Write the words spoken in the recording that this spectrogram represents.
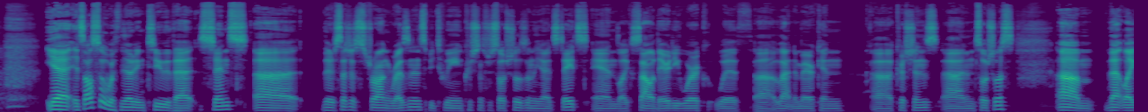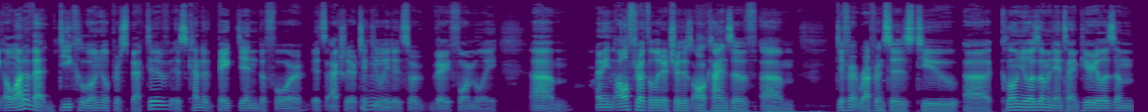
yeah, it's also worth noting, too, that since uh, there's such a strong resonance between Christians for Socialism in the United States and, like, solidarity work with uh, Latin American uh, Christians and socialists, um, that like a lot of that decolonial perspective is kind of baked in before it's actually mm-hmm. articulated mm-hmm. sort of very formally. Um, I mean, all throughout the literature, there's all kinds of um, different references to uh, colonialism and anti-imperialism.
